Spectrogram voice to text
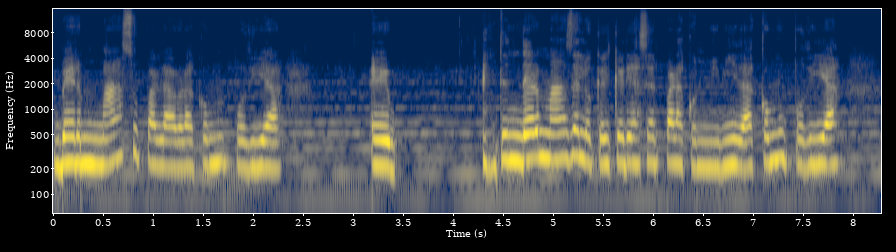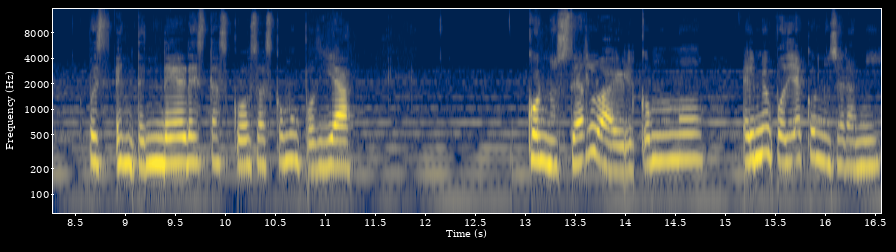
ver más su palabra, cómo podía eh, entender más de lo que Él quería hacer para con mi vida, cómo podía pues entender estas cosas, cómo podía conocerlo a Él, cómo Él me podía conocer a mí.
